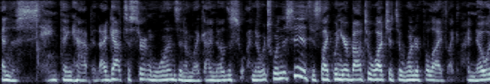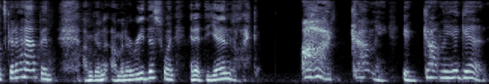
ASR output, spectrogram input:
And the same thing happened. I got to certain ones and I'm like, I know this, I know which one this is. It's like when you're about to watch It's a Wonderful Life. Like, I know what's going to happen. I'm going to, I'm going to read this one. And at the end, like, oh, it got me. It got me again.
